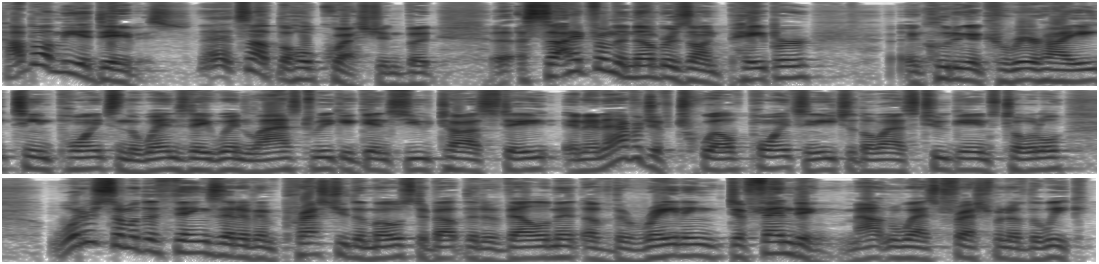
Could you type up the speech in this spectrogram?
how about Mia Davis? That's not the whole question, but uh, aside from the numbers on paper, including a career high 18 points in the Wednesday win last week against Utah State and an average of 12 points in each of the last two games total, what are some of the things that have impressed you the most about the development of the reigning, defending Mountain West Freshman of the Week?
